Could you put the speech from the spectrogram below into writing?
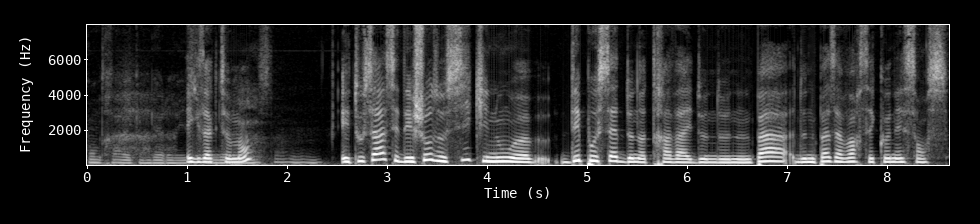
contrat avec un galeriste exactement. mm, mm. et tout ça c'est des choses aussi qui nous dépossèdent de notre travail de, de, ne pas de ne pas avoir ces connaissances.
